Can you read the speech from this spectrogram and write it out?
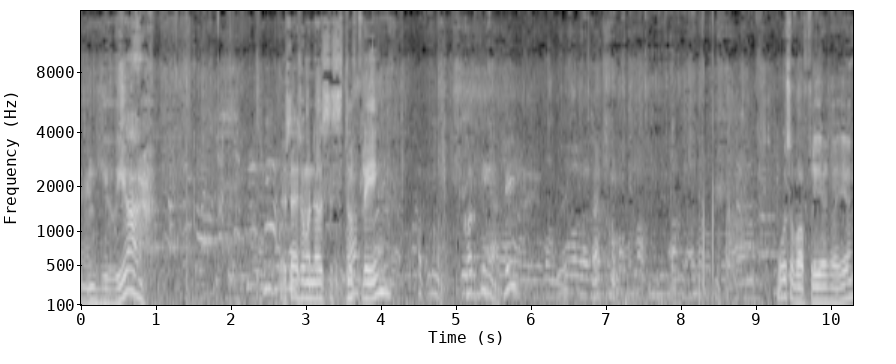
And here we are. Like someone else is still playing. Most of our players are here.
